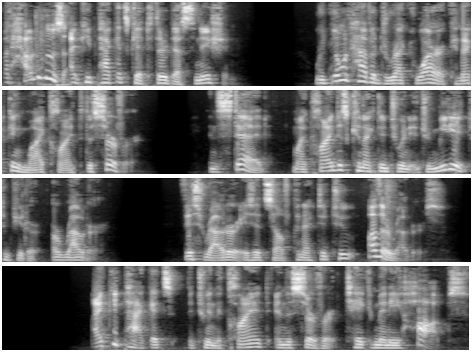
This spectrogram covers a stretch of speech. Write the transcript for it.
But how do those IP packets get to their destination? We don't have a direct wire connecting my client to the server. Instead, my client is connected to an intermediate computer, a router. This router is itself connected to other routers. IP packets between the client and the server take many hops,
